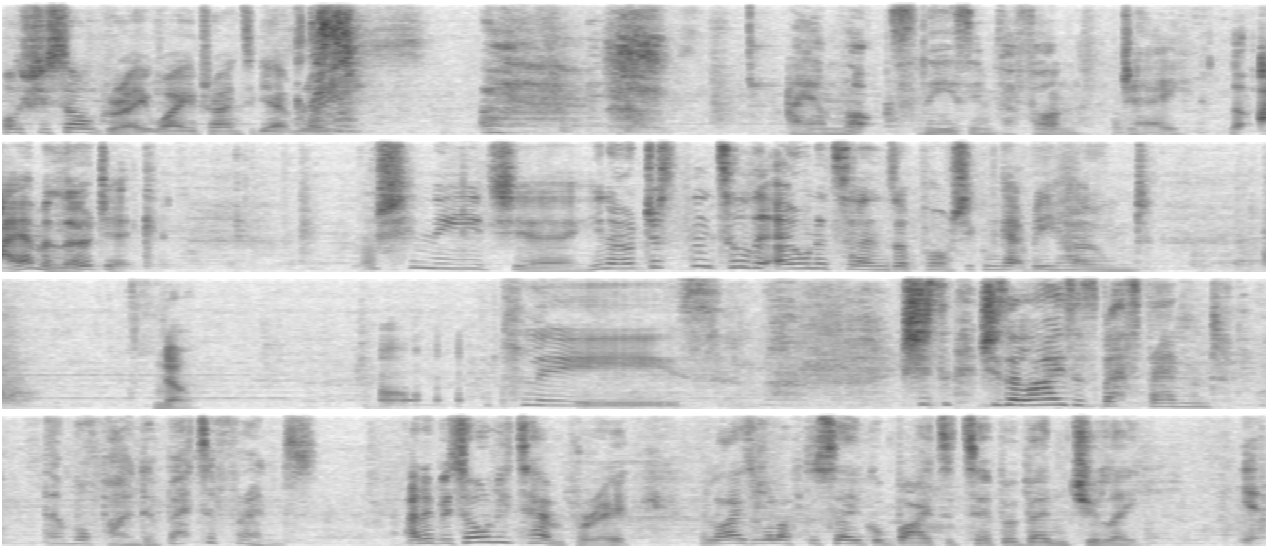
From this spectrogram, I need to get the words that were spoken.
Well, if she's so great, why are you trying to get rid? I am not sneezing for fun, Jai. Look, I am allergic. Oh, she needs you. You know, just until the owner turns up or she can get rehomed. No. Oh, please. She's, she's Eliza's best friend. Then we'll find her better friends. And if it's only temporary, Eliza will have to say goodbye to Tip eventually. Yeah,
